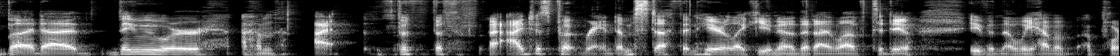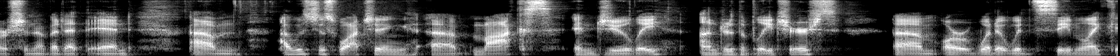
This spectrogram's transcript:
but uh, they were. Um, I the, the, I just put random stuff in here, like you know that I love to do, even though we have a, a portion of it at the end. Um, I was just watching uh, Mox and Julie under the bleachers, um, or what it would seem like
